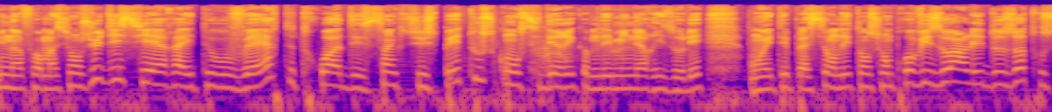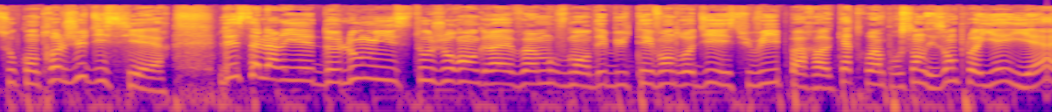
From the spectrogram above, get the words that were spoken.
Une information judiciaire a été ouverte. Trois cinq suspects, tous considérés comme des mineurs isolés, ont été placés en détention provisoire. Les deux autres sous contrôle judiciaire. Les salariés de Loomis, toujours en grève, un mouvement débuté vendredi et suivi par 80% des employés hier.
